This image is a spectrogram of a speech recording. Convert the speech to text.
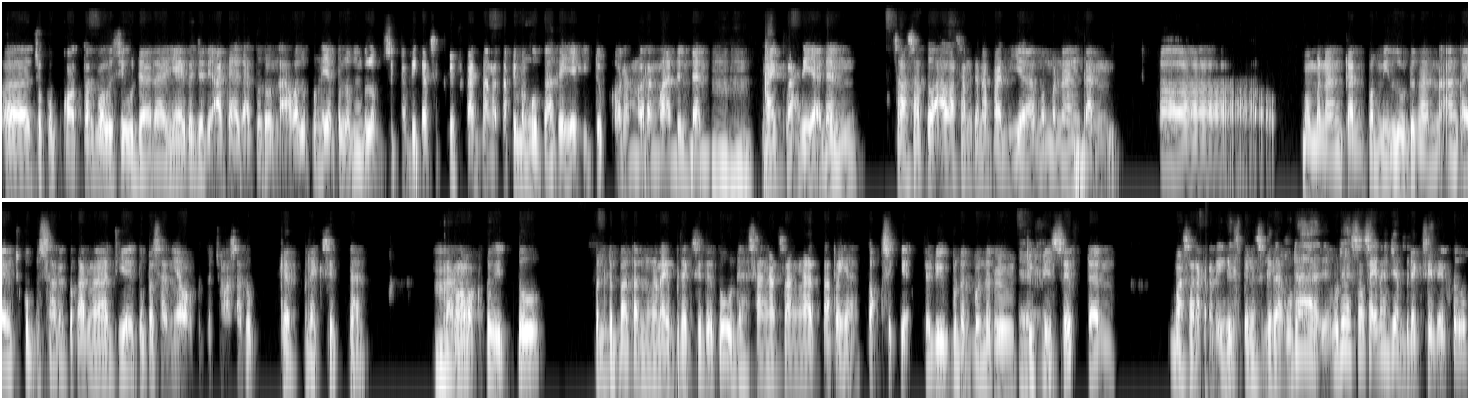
eh, cukup kotor polusi udaranya itu jadi agak-agak turun lah walaupun ya belum belum signifikan signifikan banget tapi mengubah gaya hidup orang-orang London dan Mhm. naiklah dia dan salah satu alasan kenapa dia memenangkan eh, memenangkan pemilu dengan angka yang cukup besar itu karena dia itu pesannya waktu itu cuma satu get Brexit dan Hmm. karena waktu itu perdebatan mengenai Brexit itu udah sangat-sangat apa ya toksik ya jadi benar-benar Iya. divisif dan masyarakat Inggris pengen segera udah udah selesaiin aja Brexit itu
